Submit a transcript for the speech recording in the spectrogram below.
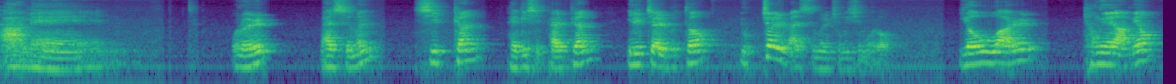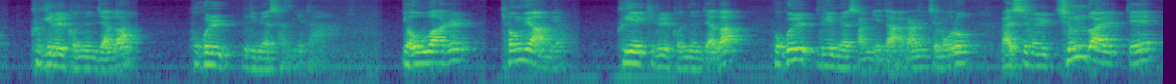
아멘. 오늘 말씀은 시편 128편 1절부터 6절 말씀을 중심으로 여호와를 경외하며 그 길을 걷는 자가 복을 누리며 삽니다. 여호와를 경외하며 그의 길을 걷는 자가 복을 누리며 삽니다. 라는 제목으로 말씀을 증거할 때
